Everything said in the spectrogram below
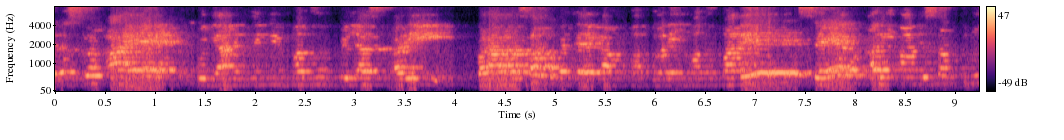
रस्व आ है तो ध्यान देंगे मधु प्लस हरि बराबर शब्द बन जाएगा मध्वरी मधु माने शहर हरि माने शत्रु,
